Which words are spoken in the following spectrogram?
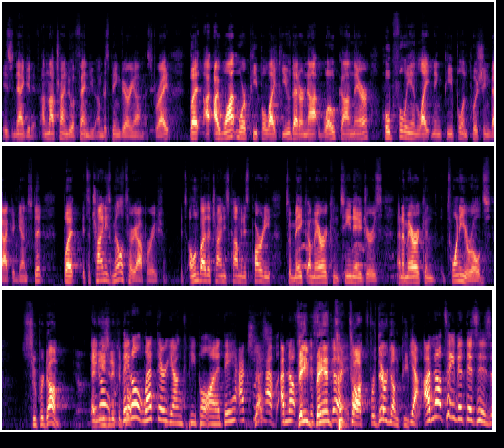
is negative. I'm not trying to offend you. I'm just being very honest, right? But I, I want more people like you that are not woke on there, hopefully enlightening people and pushing back against it. But it's a Chinese military operation. It's owned by the Chinese Communist Party to make American teenagers and American 20 year olds super dumb and easy to control. They don't let their young people on it. They actually yes. have. I'm not. They banned TikTok for their young people. Yeah, I'm not saying that this is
